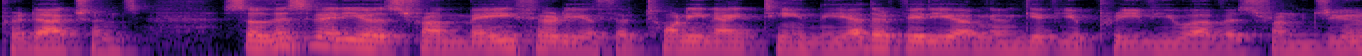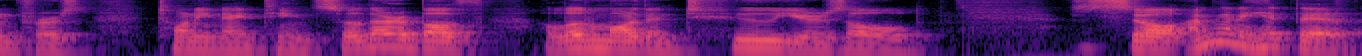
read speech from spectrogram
Productions. So this video is from May 30th of 2019. The other video I'm going to give you a preview of is from June 1st, 2019. So they're both a little more than two years old. So I'm going to hit the,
